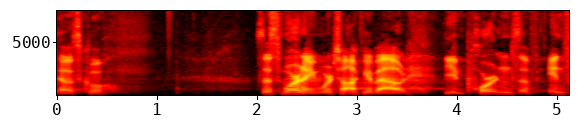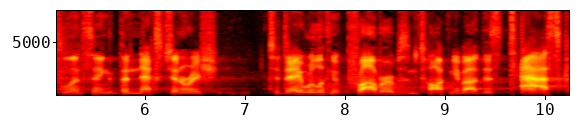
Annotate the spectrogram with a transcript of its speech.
That was cool. So, this morning, we're talking about the importance of influencing the next generation. Today, we're looking at Proverbs and talking about this task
